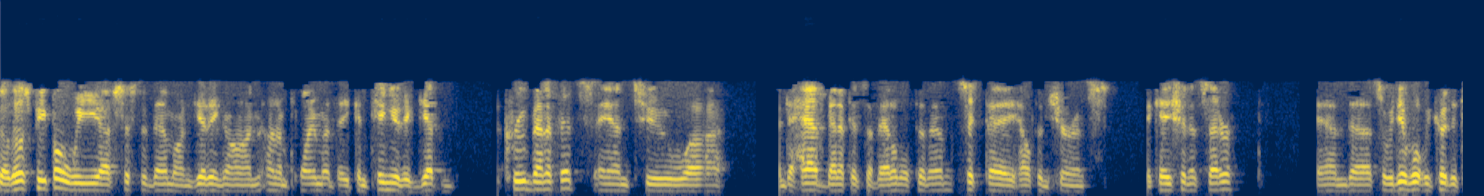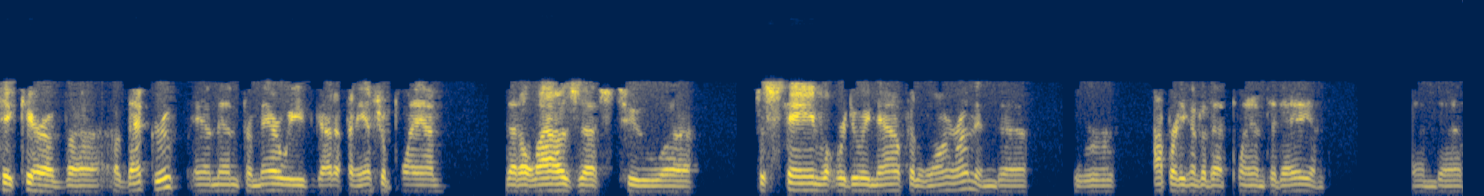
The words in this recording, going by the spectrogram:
so those people, we assisted them on getting on unemployment. They continue to get crew benefits and to uh, and to have benefits available to them, sick pay, health insurance, vacation, et cetera. And uh, so we did what we could to take care of uh, of that group, and then from there we've got a financial plan that allows us to uh, sustain what we're doing now for the long run, and uh, we're operating under that plan today, and and uh,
